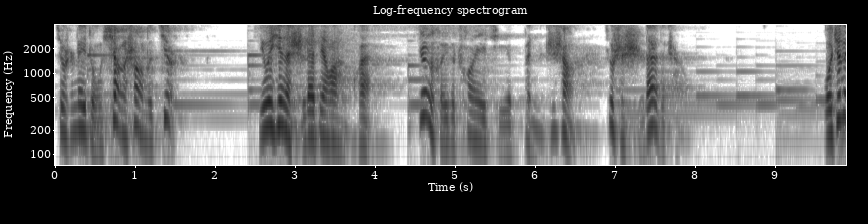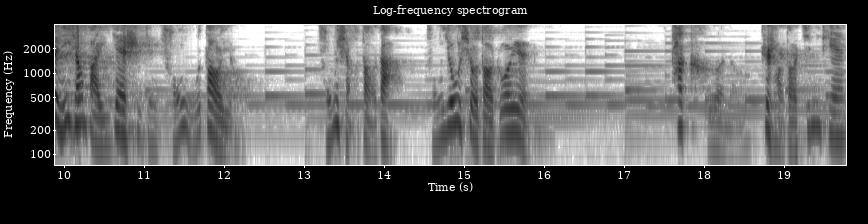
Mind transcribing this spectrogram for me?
就是那种向上的劲儿。因为现在时代变化很快，任何一个创业企业本质上就是时代的产物。我觉得你想把一件事情从无到有，从小到大，从优秀到卓越，它可能至少到今天，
